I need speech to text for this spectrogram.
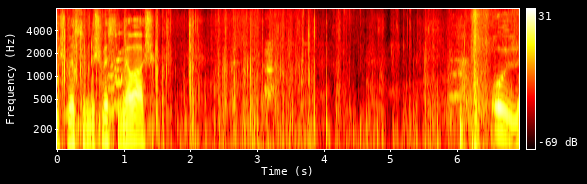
Düşmezsin düşmezsin yavaş. Oy.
